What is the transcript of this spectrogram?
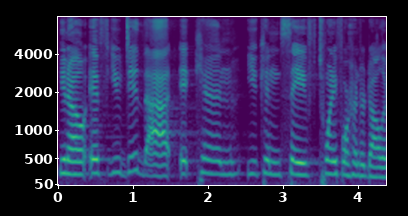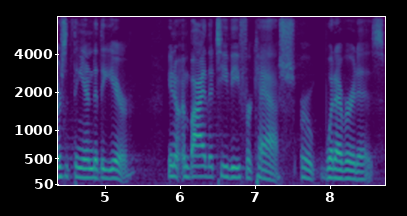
You know, if you did that, it can, you can save $2,400 at the end of the year, you know, and buy the TV for cash or whatever it is.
